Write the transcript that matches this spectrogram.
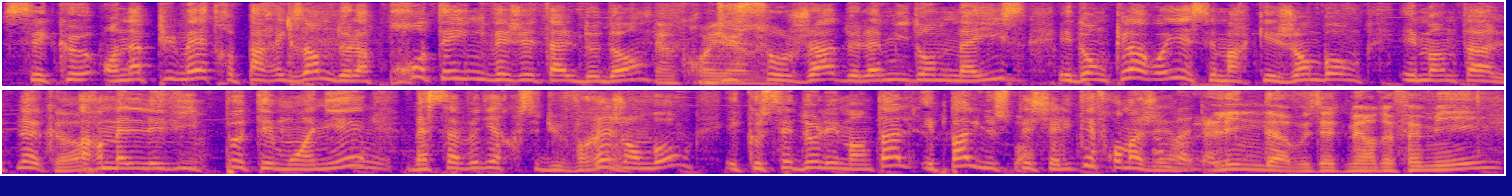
c'est que on a pu mettre par exemple de la protéine végétale dedans, du soja, de l'amidon de maïs, et donc là, vous voyez, c'est marqué jambon emmental. D'accord. Armel Lévy peut témoigner. Ben, ça veut dire que c'est du vrai jambon et que c'est de l'emmental et pas une spécialité fromagère. Linda, vous êtes mère de famille?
